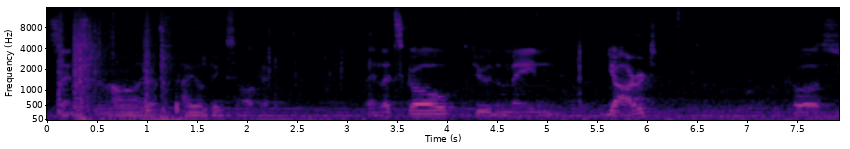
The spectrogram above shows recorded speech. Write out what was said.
sense. To, Oh yeah, I don't think so. okay. Then let's go to the main yard. Because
